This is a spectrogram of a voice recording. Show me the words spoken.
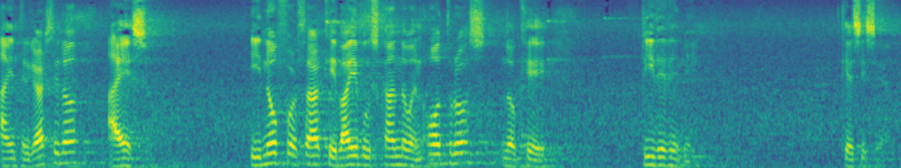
a entregárselo a eso y no forzar que vaya buscando en otros lo que pide de mí. Que así sea.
